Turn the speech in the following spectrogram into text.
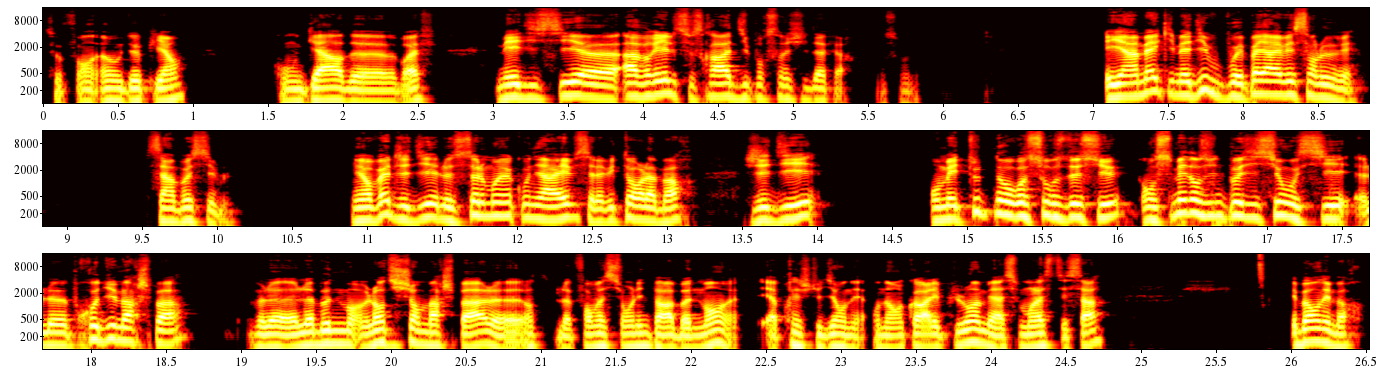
sauf un ou deux clients qu'on garde, euh, bref. Mais d'ici avril, ce sera 10% de chiffre d'affaires. Et il y a un mec qui m'a dit, vous pouvez pas y arriver sans lever. C'est impossible. Et en fait, j'ai dit, le seul moyen qu'on y arrive, c'est la victoire ou la mort. J'ai dit, on met toutes nos ressources dessus, on se met dans une position où si le produit marche pas, l'abonnement, l'antichambre marche pas, la formation en ligne par abonnement, et après je te dis on est, on est encore allé plus loin, mais à ce moment-là c'était ça, et eh ben on est mort.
